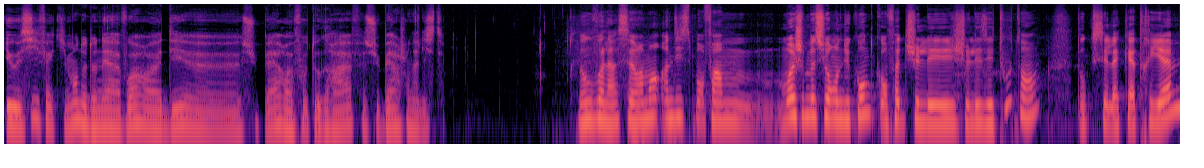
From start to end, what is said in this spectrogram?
et aussi, effectivement, de donner à voir des euh, super photographes, super journalistes. Donc voilà, c'est vraiment indispensable. Enfin, moi, je me suis rendu compte qu'en fait, je les, je les ai toutes. hein. Donc c'est la quatrième.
